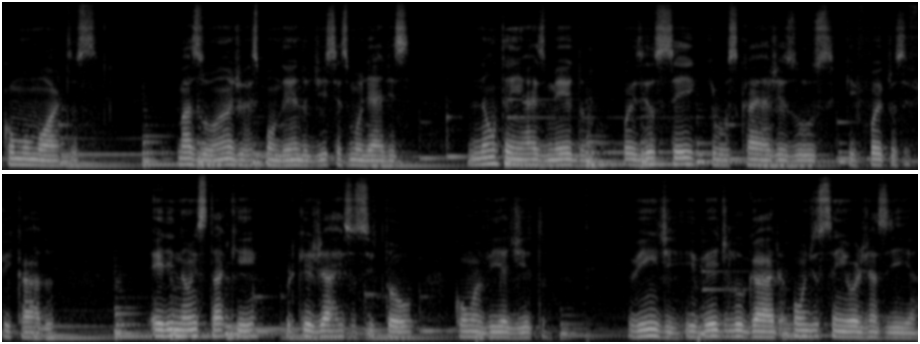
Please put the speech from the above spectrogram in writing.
como mortos. Mas o anjo, respondendo, disse às mulheres: não tenhais medo, pois eu sei que buscai a Jesus, que foi crucificado. Ele não está aqui, porque já ressuscitou, como havia dito. Vinde e vede o lugar onde o Senhor jazia.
